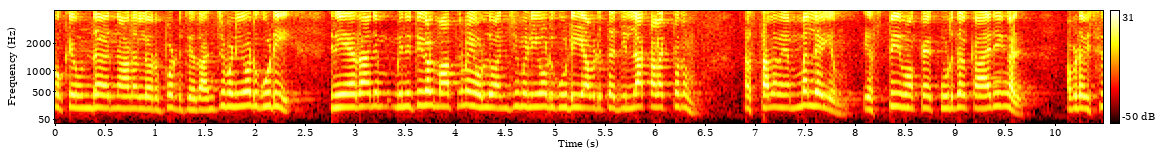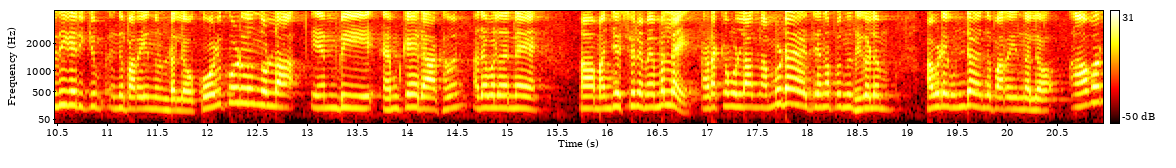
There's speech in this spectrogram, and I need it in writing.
ഒക്കെ ഉണ്ട് എന്നാണല്ലോ റിപ്പോർട്ട് ചെയ്തത്. അഞ്ച് മണിയോടുകൂടി ഇനി ഏതാനും മിനിറ്റുകൾ മാത്രമേ ഉള്ളൂ. അഞ്ച് മണിയോടുകൂടി അവിടുത്തെ ജില്ലാ കളക്ടറും സ്ഥലം എം എൽ എയും എസ് പിയും ഒക്കെ കൂടുതൽ കാര്യങ്ങൾ അവിടെ വിശദീകരിക്കും എന്ന് പറയുന്നുണ്ടല്ലോ. കോഴിക്കോട് നിന്നുള്ള M P M K Raghavan അതേപോലെ തന്നെ മഞ്ചേശ്വരം എം എൽ എ അടക്കമുള്ള നമ്മുടെ ജനപ്രതിനിധികളും അവിടെ ഉണ്ട് എന്ന് പറയുന്നല്ലോ. അവർ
